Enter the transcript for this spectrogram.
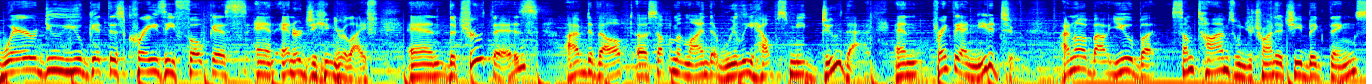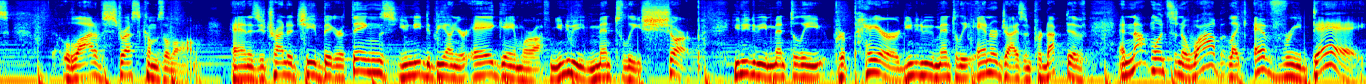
where do you get this crazy focus and energy in your life? And the truth is, I've developed a supplement line that really helps me do that. And frankly, I needed to. I don't know about you, but sometimes when you're trying to achieve big things, a lot of stress comes along. And as you're trying to achieve bigger things, you need to be on your A game more often. You need to be mentally sharp. You need to be mentally prepared. You need to be mentally energized and productive. And not once in a while, but like every day.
